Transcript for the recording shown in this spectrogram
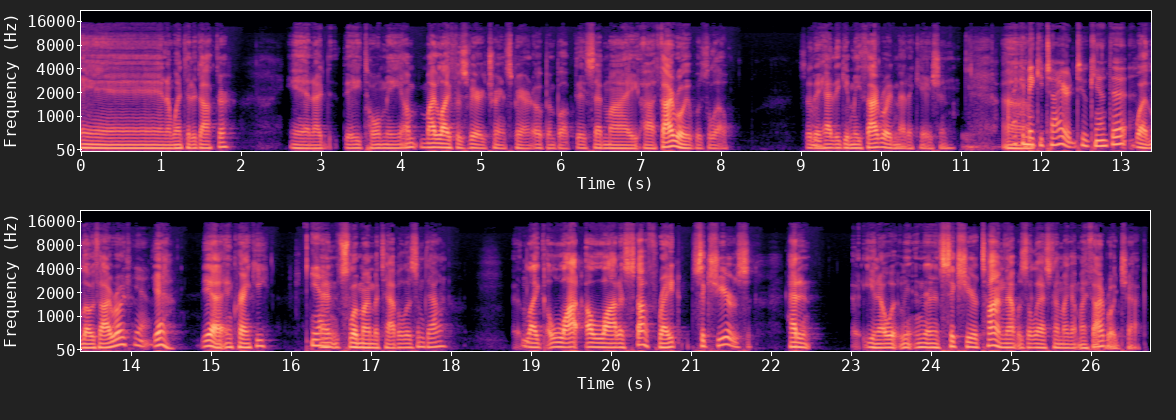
And I went to the doctor, and I they told me um, my life was very transparent, open book. They said my uh, thyroid was low, so they had to give me thyroid medication. That can make you tired too, can't it? What low thyroid? Yeah. yeah, yeah, and cranky. Yeah. and slow my metabolism down. Like a lot, a lot of stuff. Right, six years hadn't, you know, in a six year time. That was the last time I got my thyroid checked.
